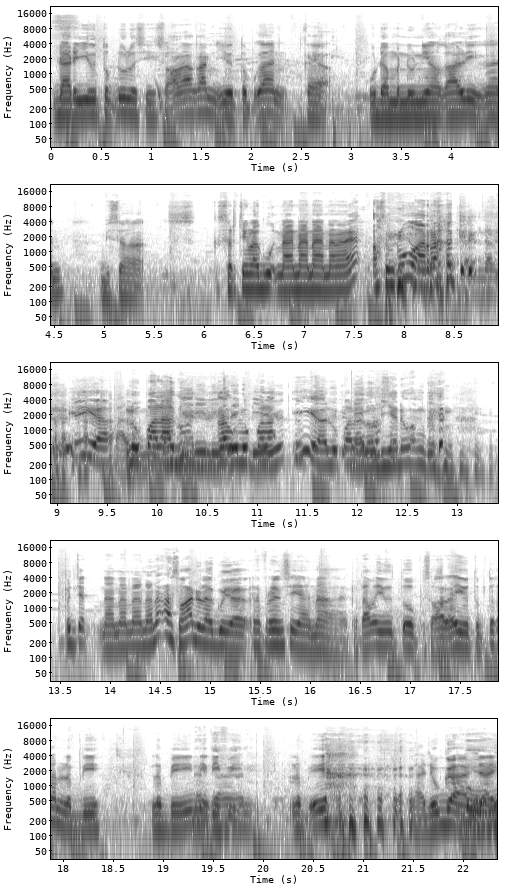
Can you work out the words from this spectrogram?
dari YouTube dulu sih. Soalnya kan YouTube kan kayak udah mendunia kali kan. Bisa searching lagu nah nah nah nah langsung keluar. Iya lupa lagu. Lupa lagu iya lupa lagu. Melodinya doang tuh. Pencet nah nah nah nah, langsung ada lagu ya referensinya. Nah pertama YouTube. Soalnya YouTube tuh kan lebih lebih ini Dari TV. kan. Lebih nggak juga anjay.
